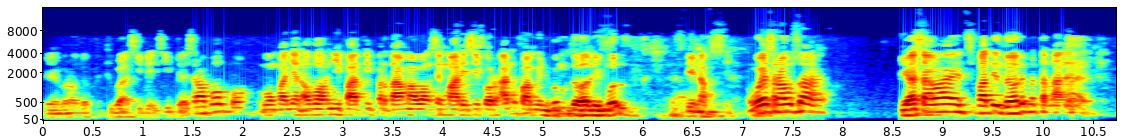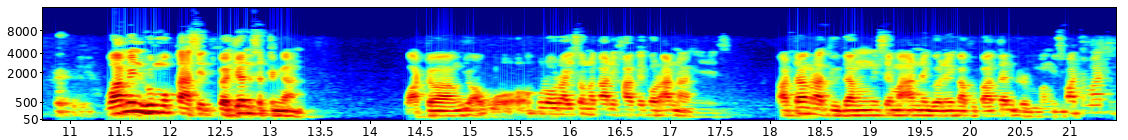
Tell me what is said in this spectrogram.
Ya berarti berdua sidik-sidik serapopo. Wong panjang Allah nyifati pertama wong sing marisi Quran famin hum dolimul di nafsi. Wes ra usah biasa wae sifati dolim tenang ae. Wa hum muktasid bagian sedengan. Wadang ya Allah, kula ora iso nekani hake Quran nangis. Kadang ra diundang semaan ning gone kabupaten Gremeng, macam-macam.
